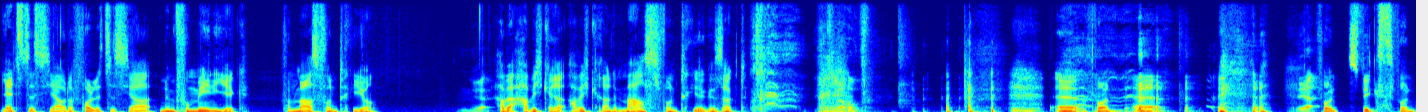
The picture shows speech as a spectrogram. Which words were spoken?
letztes Jahr oder vorletztes Jahr Nymphomaniac von Mars von Trier. Ja. Habe, habe, ich, habe ich gerade Mars von Trier gesagt? Ich glaube. äh, von, äh, ja. von Sphinx von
